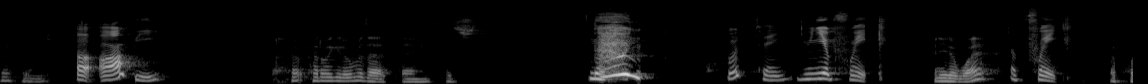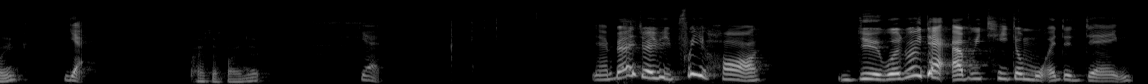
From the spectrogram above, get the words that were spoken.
happened? A obby. How, how do I get over that thing? That's No. what thing? You need a plank. I need a what? A plank. A plank? Yeah. I have to find it. Yeah. Yeah, I bet it's gonna be pretty hard. Dude, we're going to every tater more in the game.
